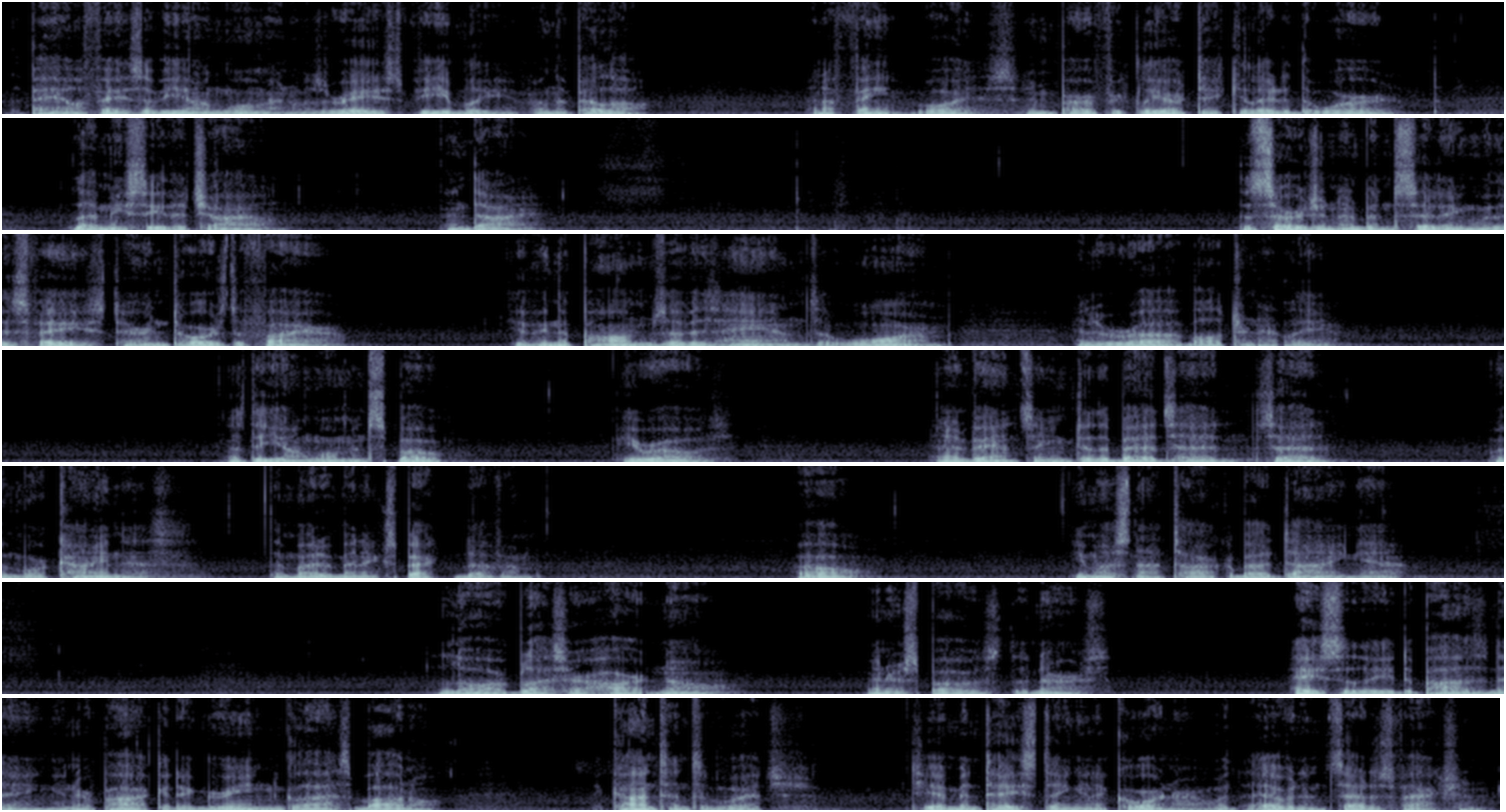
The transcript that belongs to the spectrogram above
The pale face of a young woman was raised feebly from the pillow and a faint voice imperfectly articulated the words, Let me see the child, and die. The surgeon had been sitting with his face turned towards the fire, giving the palms of his hands a warm and a rub alternately. As the young woman spoke, he rose, and advancing to the bed's head, said, with more kindness than might have been expected of him, Oh, you must not talk about dying yet. Lord bless her heart, no, interposed the nurse, hastily depositing in her pocket a green glass bottle, the contents of which she had been tasting in a corner with evident satisfaction.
